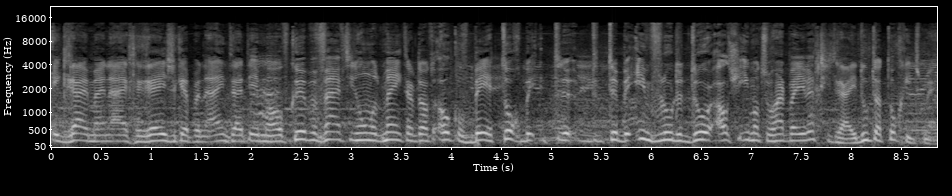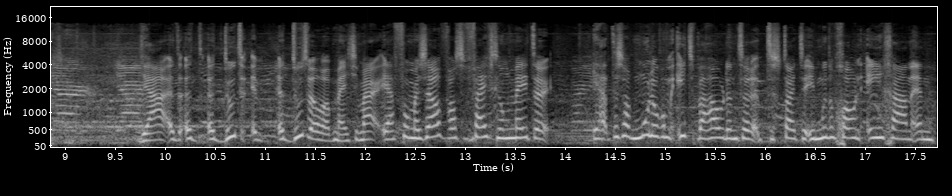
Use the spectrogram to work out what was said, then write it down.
ik rij mijn eigen race, ik heb een eindtijd in mijn hoofd. Kun je op een 1500 meter dat ook... of ben je toch be- te, te beïnvloeden door als je iemand zo hard bij je weg ziet rijden? Doet dat toch iets mee? Ja, het, het, het, doet, het doet wel wat met je. Maar ja, voor mezelf was de 1500 meter... Ja, het is wat moeilijk om iets behoudend te, te starten. Je moet hem gewoon ingaan. En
